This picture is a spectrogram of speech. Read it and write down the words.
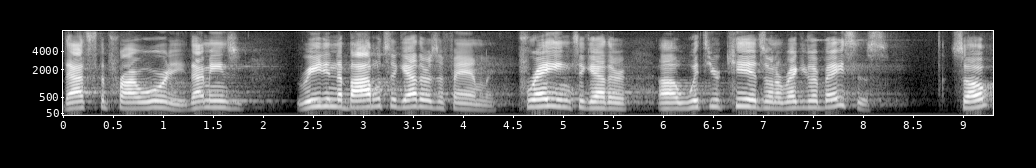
That's the priority. That means reading the Bible together as a family, praying together uh, with your kids on a regular basis. So,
